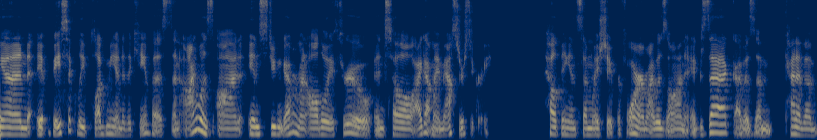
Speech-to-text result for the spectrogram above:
and it basically plugged me into the campus and i was on in student government all the way through until i got my master's degree. Helping in some way shape or form. I was on exec i was a kind of a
